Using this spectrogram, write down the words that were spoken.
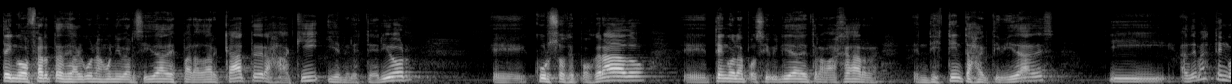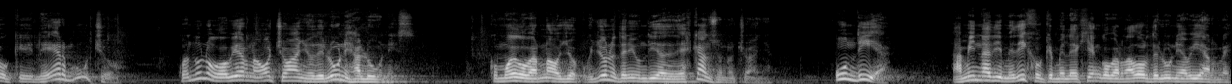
tengo ofertas de algunas universidades para dar cátedras aquí y en el exterior, eh, cursos de posgrado, eh, tengo la posibilidad de trabajar en distintas actividades y además tengo que leer mucho. Cuando uno gobierna ocho años de lunes a lunes, como he gobernado yo, porque yo no he tenido un día de descanso en ocho años. Un día. A mí nadie me dijo que me elegían gobernador de lunes a viernes.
